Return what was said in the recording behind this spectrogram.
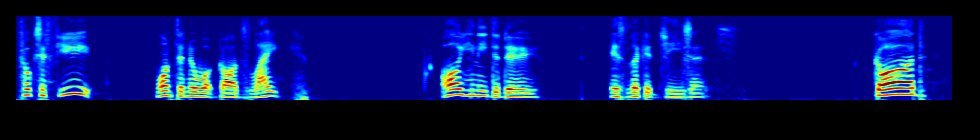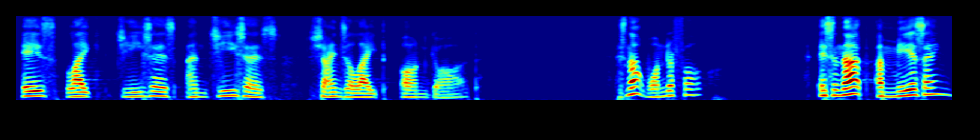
Folks, if you want to know what God's like, all you need to do is look at Jesus. God is like Jesus, and Jesus shines a light on God. Isn't that wonderful? Isn't that amazing?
